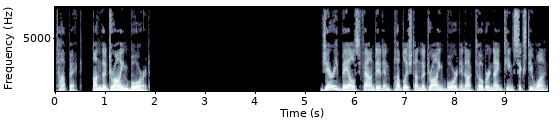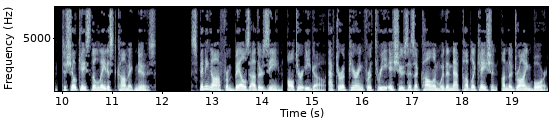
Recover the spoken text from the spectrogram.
Topic: On the drawing board. Jerry Bails founded and published On the Drawing Board in October 1961, to showcase the latest comic news. Spinning off from Bails' other zine, Alter Ego after appearing for three issues as a column within that publication, On the Drawing Board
